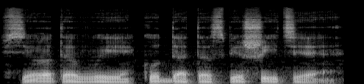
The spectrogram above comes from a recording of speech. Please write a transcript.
«Все-то вы куда-то спешите».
